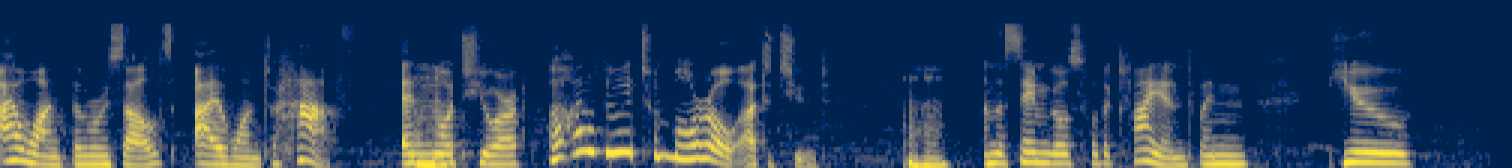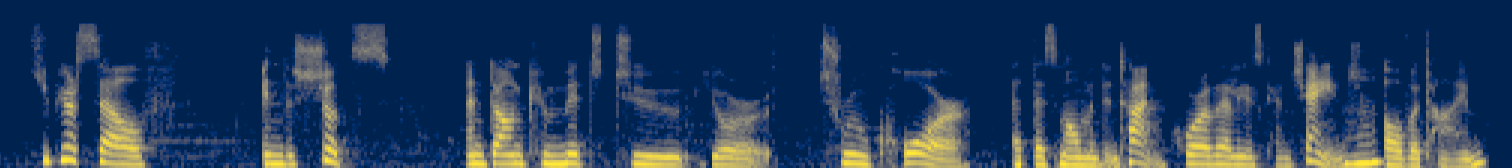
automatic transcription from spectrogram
I want the results I want to have, and mm-hmm. not your, oh, I'll do it tomorrow attitude. Mm-hmm. And the same goes for the client. When you keep yourself in the shoulds and don't commit to your true core at this moment in time. Core values can change mm-hmm. over time.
